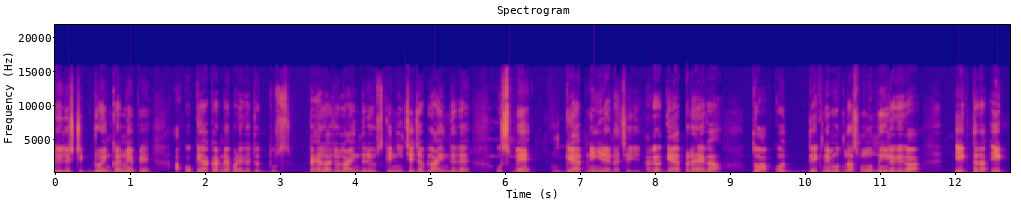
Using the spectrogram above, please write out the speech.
रियलिस्टिक ड्राइंग करने पे आपको क्या करना पड़ेगा, जो दूस, पहला जो लाइन दे रहे उसके नीचे जब लाइन दे रहे उसमें गैप नहीं रहना चाहिए। अगर गैप रहेगा तो आपको देखने में उतना स्मूथ नहीं लगेगा। एक तरह, एक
